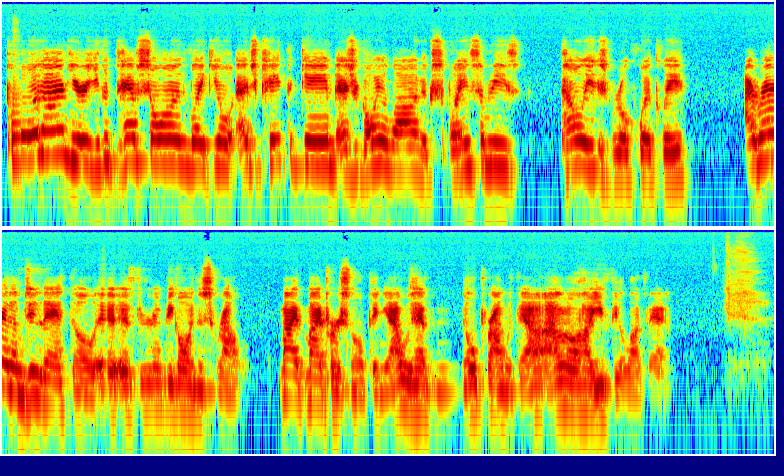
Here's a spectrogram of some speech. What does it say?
Put it on here. You could have someone like, you know, educate the game as you're going along, explain some of these penalties real quickly. I'd rather them do that though if, you're going to be going this route. My my personal opinion, I would have no problem with that. I, I don't know how you feel about that.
